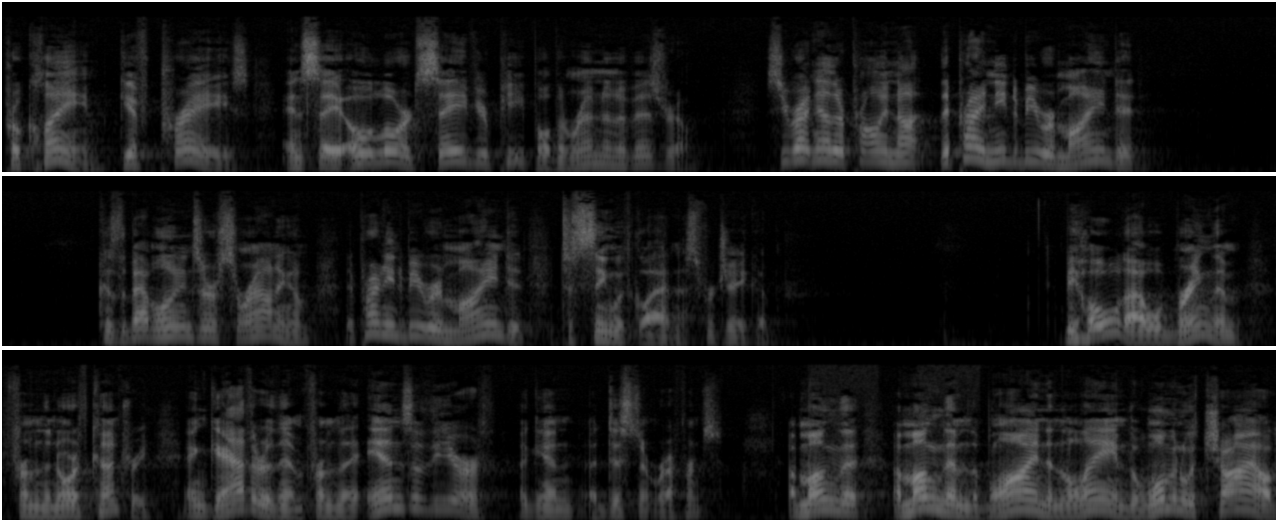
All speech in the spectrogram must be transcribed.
Proclaim, give praise, and say, O Lord, save your people, the remnant of Israel. See, right now they're probably not, they probably need to be reminded because the Babylonians are surrounding them. They probably need to be reminded to sing with gladness for Jacob. Behold, I will bring them from the north country and gather them from the ends of the earth. Again, a distant reference. Among, the, among them, the blind and the lame, the woman with child,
